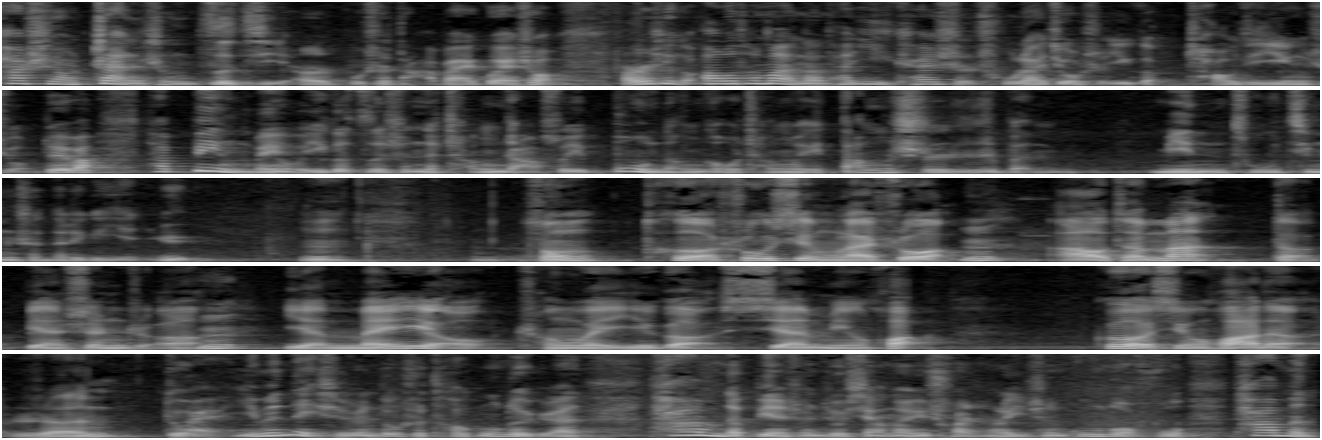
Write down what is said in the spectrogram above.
它是要战胜自己，而不是打败怪兽。而这个奥特曼呢，他一开始出来就是一个超级英雄，对吧？他并没有一个自身的成长，所以不能够成为当时日本民族精神的这个隐喻。嗯从特殊性来说，嗯，奥特曼的变身者，嗯，也没有成为一个鲜明化、个性化的人。对，因为那些人都是特工队员，他们的变身就相当于穿上了一身工作服，他们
